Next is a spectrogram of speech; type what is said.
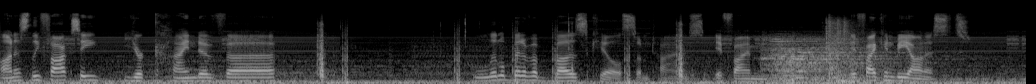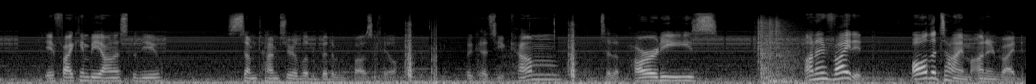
Honestly, Foxy, you're kind of, uh... Little bit of a buzzkill sometimes, if I'm... If I can be honest. If I can be honest with you, sometimes you're a little bit of a buzzkill. Because you come to the parties uninvited. All the time uninvited.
